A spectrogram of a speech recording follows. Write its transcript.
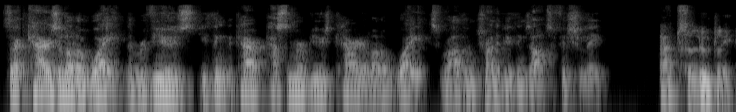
So that carries a lot of weight. The reviews, you think the customer reviews carry a lot of weight rather than trying to do things artificially? Absolutely.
